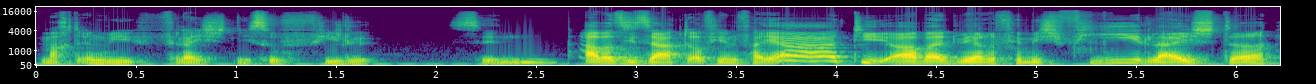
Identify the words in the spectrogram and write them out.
macht irgendwie vielleicht nicht so viel Sinn. Aber sie sagt auf jeden Fall, ja, die Arbeit wäre für mich viel leichter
